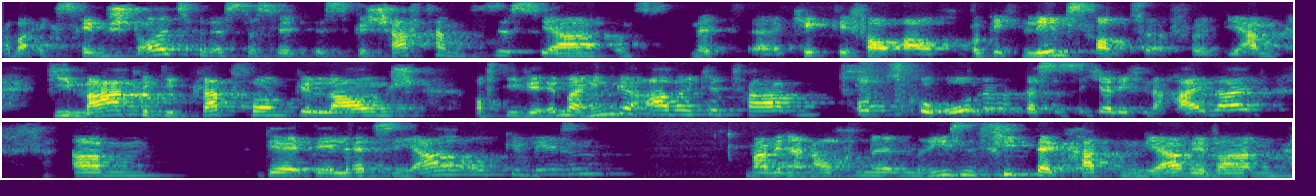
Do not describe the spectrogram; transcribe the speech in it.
aber extrem stolz bin, ist, dass wir es geschafft haben, dieses Jahr uns mit äh, KickTV auch wirklich einen Lebensraum zu erfüllen. Wir haben die Marke, die Plattform gelauncht, auf die wir immer hingearbeitet haben, trotz Corona. Das ist sicherlich ein Highlight ähm, der, der letzten Jahre auch gewesen weil wir dann auch ein riesen Feedback hatten. Ja, wir waren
